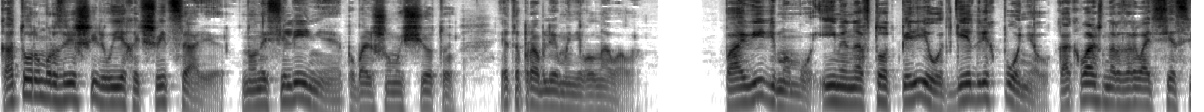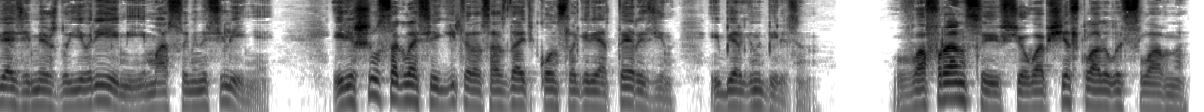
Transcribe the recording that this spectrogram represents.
которому разрешили уехать в Швейцарию, но население, по большому счету, эта проблема не волновала. По-видимому, именно в тот период Гейдрих понял, как важно разрывать все связи между евреями и массами населения, и решил согласие Гитлера создать концлагеря Терезин и Берген-Бельзен. Во Франции все вообще складывалось славно.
